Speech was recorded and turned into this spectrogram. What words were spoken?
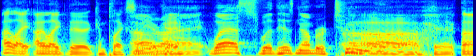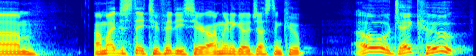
I like I like the complexity. All okay. right, Wes with his number two overall pick. Um, I might just stay 250s here. I'm going to go Justin Coop. oh, Jay Coop.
